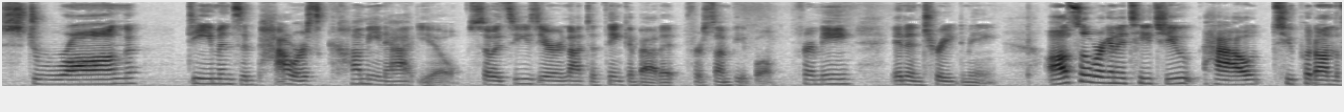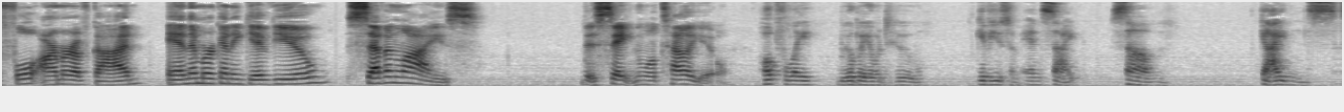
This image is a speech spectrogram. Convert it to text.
strong demons and powers coming at you. So it's easier not to think about it for some people. For me, it intrigued me. Also, we're going to teach you how to put on the full armor of God. And then we're going to give you seven lies that Satan will tell you. Hopefully, we'll be able to give you some insight, some guidance,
